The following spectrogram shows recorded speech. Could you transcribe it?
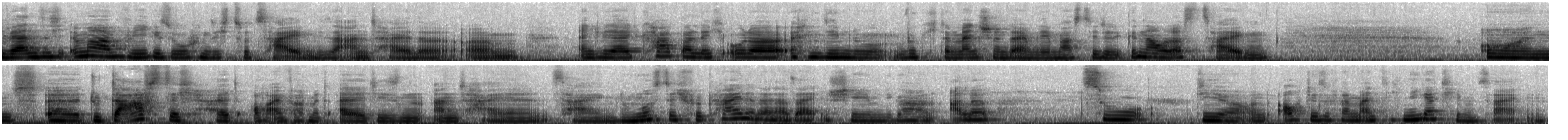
die werden sich immer Wege suchen, sich zu zeigen, diese Anteile. Ähm, entweder halt körperlich oder indem du wirklich dann Menschen in deinem Leben hast, die dir genau das zeigen. Und äh, du darfst dich halt auch einfach mit all diesen Anteilen zeigen. Du musst dich für keine deiner Seiten schämen. Die gehören alle zu dir. Und auch diese vermeintlich negativen Seiten,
